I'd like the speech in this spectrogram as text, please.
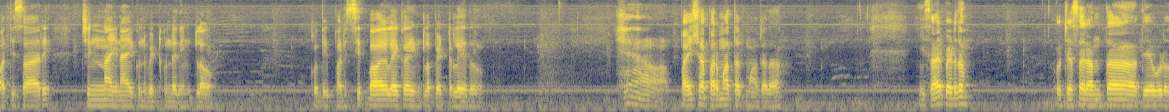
ప్రతిసారి చిన్న వినాయకుని పెట్టుకునేది ఇంట్లో. కొద్దిగా పరిస్థితి బాగలేక ఇంట్లో పెట్టలేదు. పైసా పరమాత్మ కదా ఈసారి పెడదాం. వచ్చేసారి అంతా దేవుడు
